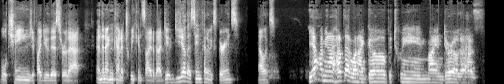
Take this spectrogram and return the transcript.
will change if I do this or that, and then I can kind of tweak inside of that. Do, do you have that same kind of experience, Alex? Yeah, I mean, I have that when I go between my enduro that has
